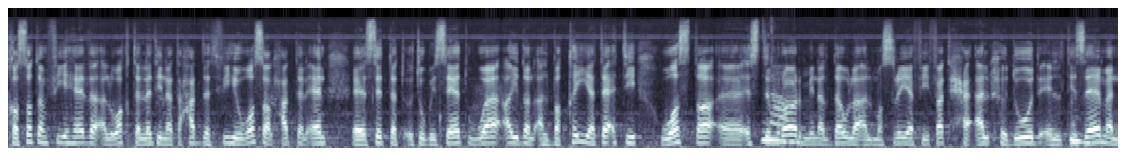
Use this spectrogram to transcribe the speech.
خاصة في هذا الوقت الذي نتحدث فيه وصل حتى الآن ستة أتوبيسات وأيضا البقية تأتي وسط استمرار نعم. من الدولة المصرية في فتح الحدود التزاما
